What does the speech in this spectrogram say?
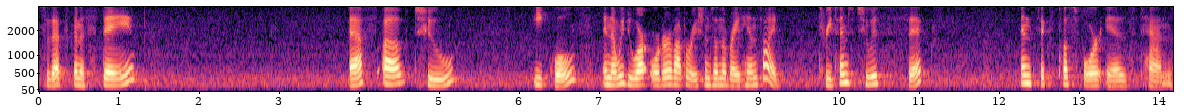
So that's going to stay f of 2 equals, and now we do our order of operations on the right-hand side. 3 times 2 is 6, and 6 plus 4 is 10.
